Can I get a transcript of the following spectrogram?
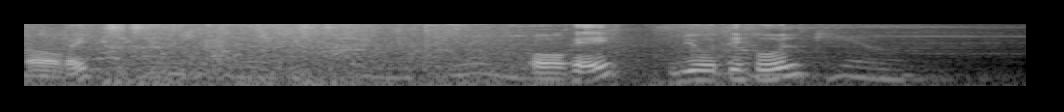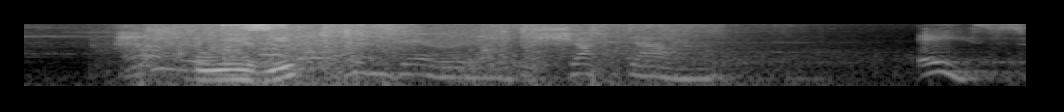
Okay. Okay. Beautiful. Too easy. Ace.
